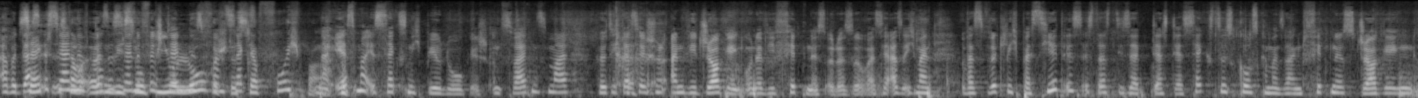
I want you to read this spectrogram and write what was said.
aber das Sex ist ja doch eine, das irgendwie ist ja so biologisch, von das Sex. ist ja furchtbar. Na, erstmal ist Sex nicht biologisch und zweitens mal hört sich das ja schon an wie Jogging oder wie Fitness oder sowas. Ja, also ich meine, was wirklich passiert ist, ist, dass dieser, dass der Sexdiskurs, kann man sagen, Fitness, Jogging,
